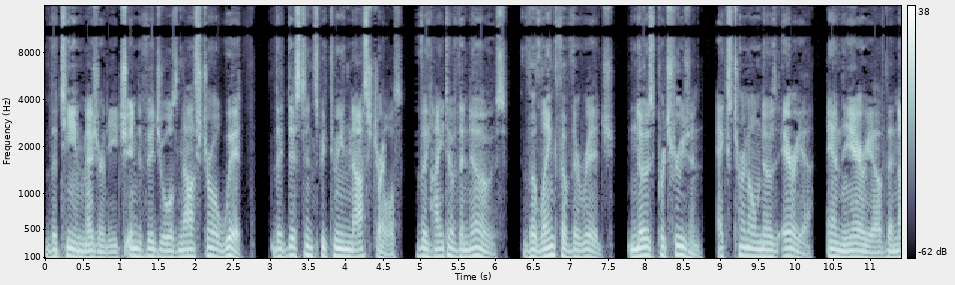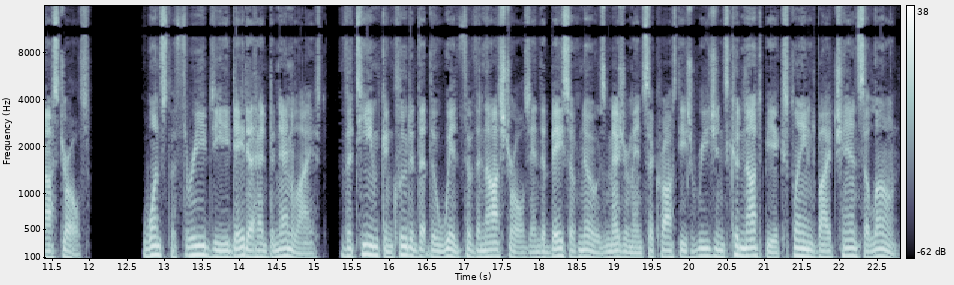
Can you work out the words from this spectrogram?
The team measured each individual's nostril width, the distance between nostrils, the height of the nose, the length of the ridge, nose protrusion, external nose area, and the area of the nostrils. Once the 3D data had been analyzed, the team concluded that the width of the nostrils and the base of nose measurements across these regions could not be explained by chance alone.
